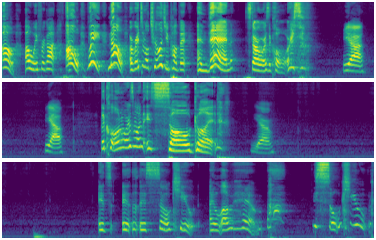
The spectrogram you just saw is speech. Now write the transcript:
Oh, oh, we forgot. Oh, wait, no, original trilogy puppet, and then Star Wars: The Clone Wars. Yeah. Yeah. the Clone Wars one is so good. Yeah. It's it, it's so cute. I love him. He's so cute.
